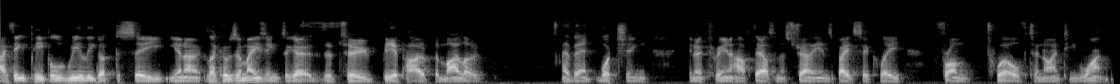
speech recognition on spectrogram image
I think people really got to see, you know, like it was amazing to go to, to be a part of the Milo event, watching you know, three and a half thousand Australians basically from 12 to 91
